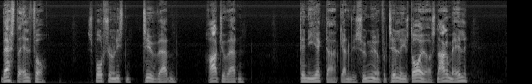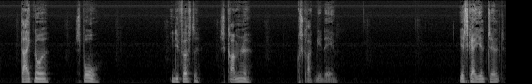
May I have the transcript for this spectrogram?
Værst af alt for sportsjournalisten, tv-verden, radioverden, den Erik, der gerne vil synge og fortælle historier og snakke med alle. Der er ikke noget sprog i de første skræmmende og skrækkelige dage. Jeg skal have hjælp til alt.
